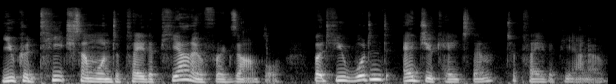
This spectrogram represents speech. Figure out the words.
You could teach someone to play the piano, for example, but you wouldn't educate them to play the piano.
